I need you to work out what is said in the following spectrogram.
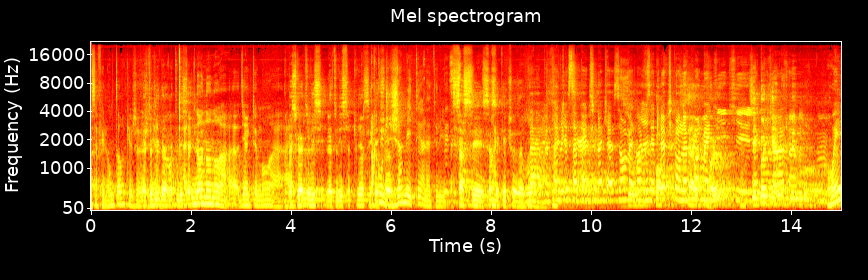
Ça fait longtemps que je. L'atelier Ah, circulaire Non, non, non, directement à, à Parce que l'atelier. circulaire, c'est Par quelque contre, j'ai chose. jamais été à l'atelier. Ça, c'est ça, c'est quelque chose à voir. Ben, Peut-être que ça peut être une occasion, maintenant que vous êtes Paul. là, puis qu'on a Paul Magui qui est C'est Paul qui a euh, mon. Oui.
